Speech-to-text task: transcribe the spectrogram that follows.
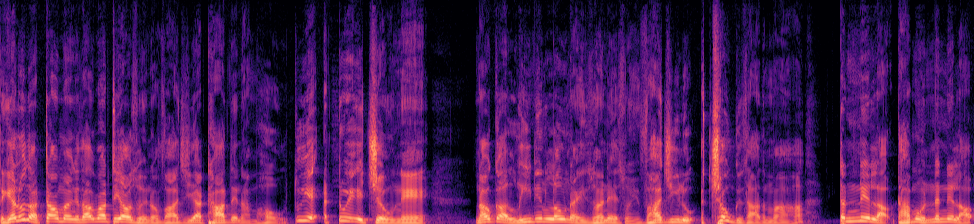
တကယ်လို့သာတောင်မန်ကစားသမားတယောက်ဆိုရင်တော့ဗာဂျီကထားတင်တာမဟုတ်ဘူးသူ့ရဲ့အတွေ့အကြုံနဲ့နောက်က leading လုံးနိုင်စွမ်းနေဆိုရင်ဗာဂျီလို့အချုပ်ကစားသမားကတစ်နှစ်လောက်ဒါမှမဟုတ်နှစ်နှစ်လောက်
